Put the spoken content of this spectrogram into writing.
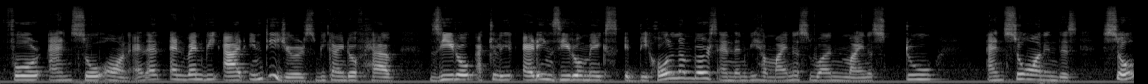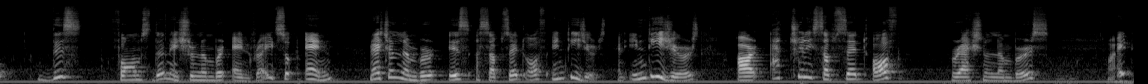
4 and so on. And, and, and when we add integers, we kind of have 0. Actually, adding 0 makes it the whole numbers and then we have minus 1, minus 2 and so on in this. So this forms the natural number n, right? So n, natural number is a subset of integers and integers are actually subset of rational numbers right?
